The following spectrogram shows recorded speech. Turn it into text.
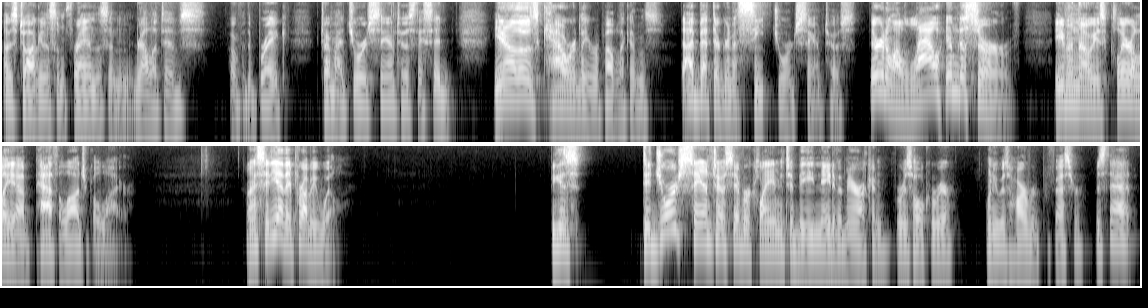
I was talking to some friends and relatives over the break, talking about George Santos. They said, you know, those cowardly Republicans, I bet they're going to seat George Santos. They're going to allow him to serve, even though he's clearly a pathological liar. And I said, yeah, they probably will. Because did George Santos ever claim to be Native American for his whole career when he was a Harvard professor? Was that?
